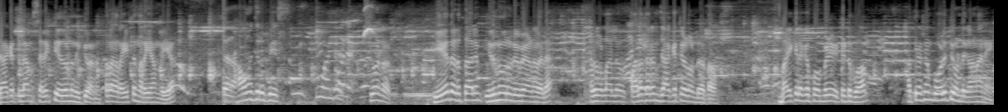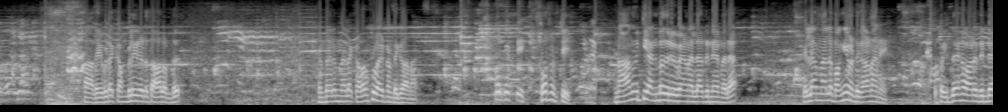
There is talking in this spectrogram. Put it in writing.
ജാക്കറ്റ് എല്ലാം സെലക്ട് ചെയ്തുകൊണ്ട് നിൽക്കുവാണ്. എത്ര റേറ്റ് എന്ന് അറിയാൻ വയ്യ. How much rupees two hundred ഏതെടുത്താലും ഇരുന്നൂറ് രൂപയാണ് വില. അത് കൊള്ളാലോ. പലതരം ജാക്കറ്റുകളുണ്ട് കേട്ടോ. ബൈക്കിലൊക്കെ പോകുമ്പോഴേ ഇട്ടിട്ട് പോവാം. അത്യാവശ്യം ക്വാളിറ്റി ഉണ്ട് കാണാനേ. ആ അതെ ഇവിടെ കംപ്ലീറ്റ് എടുത്ത ആളുണ്ട്. എന്തായാലും നല്ല കളർഫുൾ ആയിട്ടുണ്ട് കാണാൻ. ഫോർ ഫിഫ്റ്റി നാനൂറ്റി അൻപത് രൂപയാണ് എല്ലാത്തിന്റെയും വില. എല്ലാം നല്ല ഭംഗിയുണ്ട് കാണാനേ. അപ്പൊ ഇദ്ദേഹമാണ് ഇതിന്റെ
